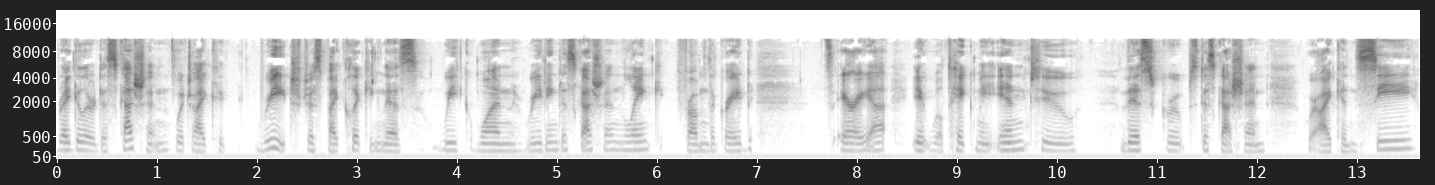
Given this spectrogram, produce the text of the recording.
regular discussion which I could reach just by clicking this week one reading discussion link from the grades area it will take me into this group's discussion where I can see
